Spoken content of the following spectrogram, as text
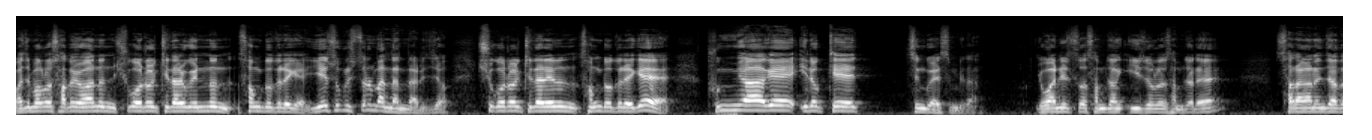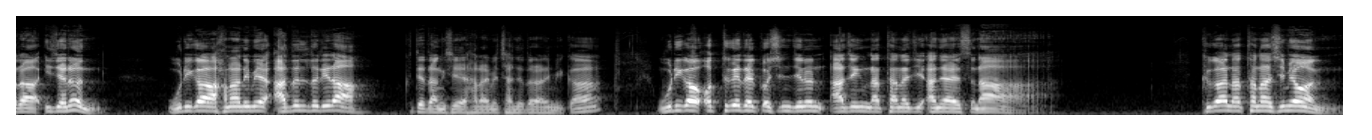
마지막으로 사도 요한은 휴거를 기다리고 있는 성도들에게 예수 그리스도를 만난 날이죠. 휴거를 기다리는 성도들에게 분명하게 이렇게 증거했습니다. 요한일서 3장 2절로 3절에 사랑하는 자들아 이제는 우리가 하나님의 아들들이라 그때 당시에 하나님의 자녀들 아닙니까? 우리가 어떻게 될 것인지는 아직 나타나지 아니하였으나 그가 나타나시면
